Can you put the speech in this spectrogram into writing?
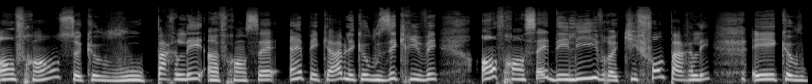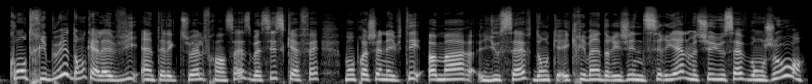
en France, que vous parlez un français impeccable et que vous écrivez en français des livres qui font parler et que vous contribuez donc à la vie intellectuelle française. Ben, c'est ce qu'a fait mon prochain invité, Omar Youssef, donc écrivain d'origine syrienne. Monsieur Youssef, bonjour.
